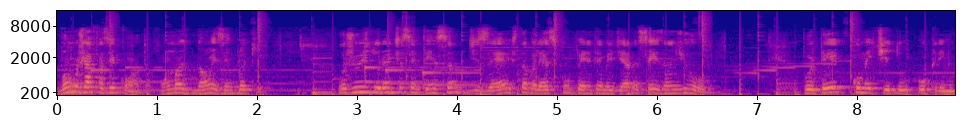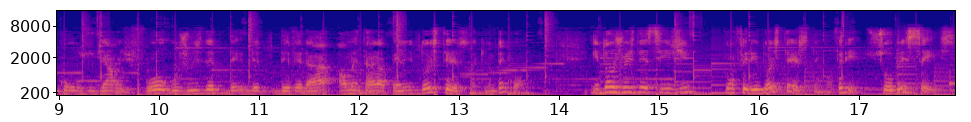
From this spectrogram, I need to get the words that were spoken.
Vamos já fazer conta, vamos dar um exemplo aqui. O juiz, durante a sentença de Zé, estabelece como pena intermediária seis anos de roubo. Por ter cometido o crime com uso de arma de fogo, o juiz de, de, de, deverá aumentar a pena de dois terços, aqui não tem como. Então o juiz decide conferir dois terços, tem que conferir, sobre seis.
